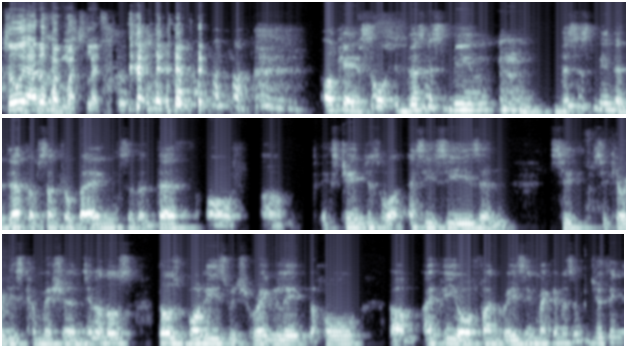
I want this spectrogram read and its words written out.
so I don't have much left. okay, so does this mean does this mean the death of central banks and the death of um, exchanges or SECs and securities commissions? You know those those bodies which regulate the whole um, IPO fundraising mechanism. Do you think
